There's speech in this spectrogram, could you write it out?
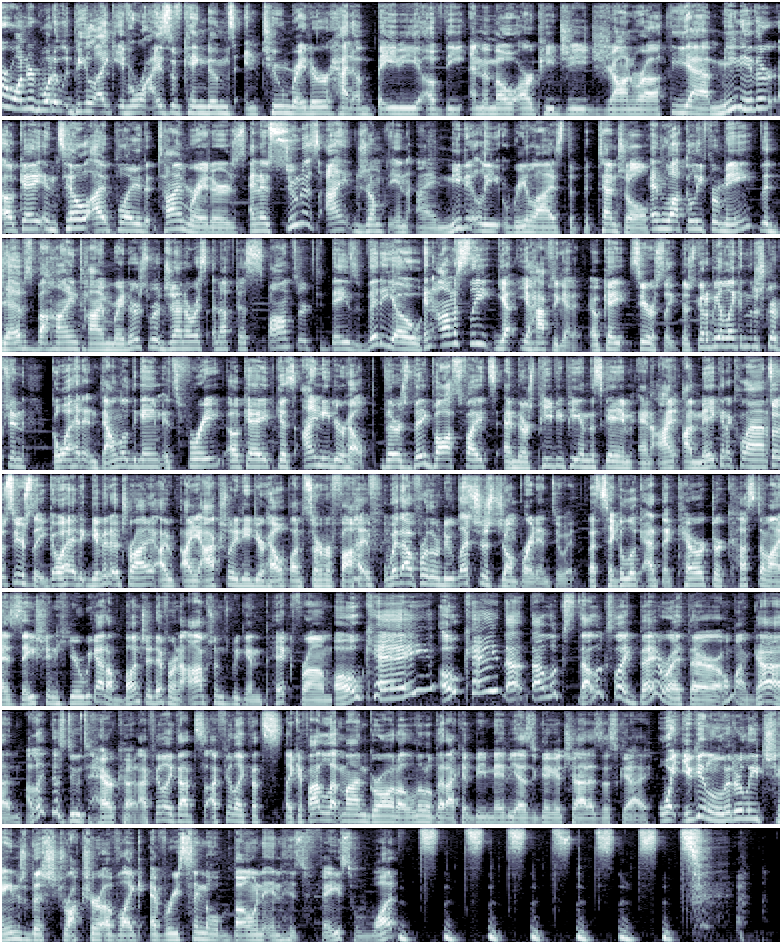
ever wondered what it would be like if rise of kingdoms and tomb raider had a baby of the MMO RPG genre? Yeah me neither okay? Until I played time raiders and as soon as I jumped in I immediately realized the potential. And luckily for me the devs behind time raiders were generous enough to sponsor today's video. And honestly yeah you have to get it okay? Seriously there's going to be a link in the description go ahead and download the game. It's free okay? Because I need your help. There's big boss fights and there's PvP in this game and I I'm making a clan. So seriously go ahead and give it a try. I, I actually need your help on server 5 without further ado let's just jump right into it. Let's take a look at the character customization here. We got a bunch of different options we can pick from. Okay okay that that looks that looks like Bay right there. Oh my god. I like this dude's haircut. I feel like that's I feel like that's like if I let mine grow out a little bit I could be maybe as giga chad as this guy. Wait you can literally change the structure of like every single bone in his face. What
